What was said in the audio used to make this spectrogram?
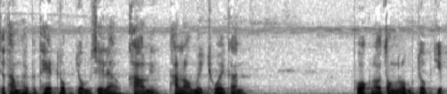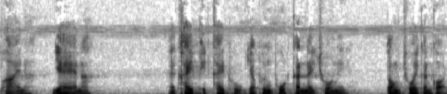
จะทำให้ประเทศล่มจมเสียแล้วข่าวนี้ถ้าเราไม่ช่วยกัน วกเราต้องล่มจบจีบหายนะแย่นะใครผิดใครถูกอย่าเพิ่งพูดกันในช่วงนี้ ต้องช่วยกันก่อน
